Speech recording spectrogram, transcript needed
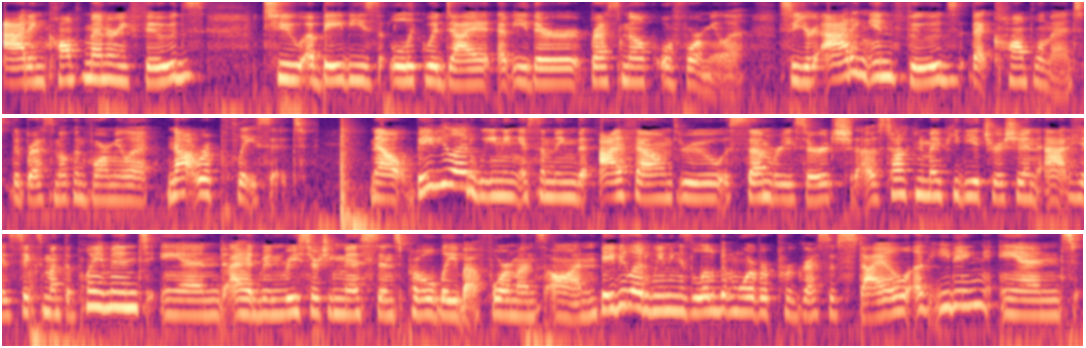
adding complementary foods to a baby's liquid diet of either breast milk or formula. So you're adding in foods that complement the breast milk and formula, not replace it. Now, baby-led weaning is something that I found through some research. I was talking to my pediatrician at his six-month appointment, and I had been researching this since probably about four months on. Baby-led weaning is a little bit more of a progressive style of eating, and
